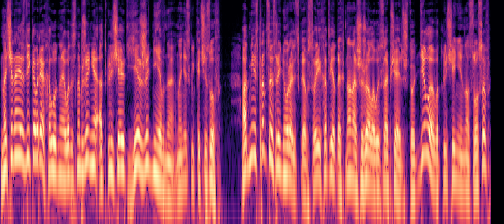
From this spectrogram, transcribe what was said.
Начиная с декабря холодное водоснабжение отключают ежедневно на несколько часов. Администрация Среднеуральска в своих ответах на наши жалобы сообщает, что дело в отключении насосов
